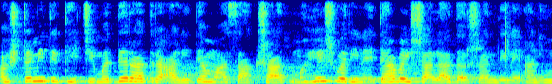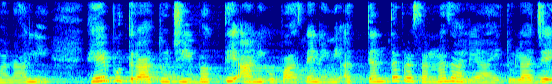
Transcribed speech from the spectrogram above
अष्टमी तिथीची मध्यरात्र आली तेव्हा साक्षात महेश्वरीने त्या वैशाला दर्शन दिले आणि म्हणाली हे पुत्रा तुझी भक्ती आणि उपासनेने मी अत्यंत प्रसन्न झाले आहे. तुला जे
